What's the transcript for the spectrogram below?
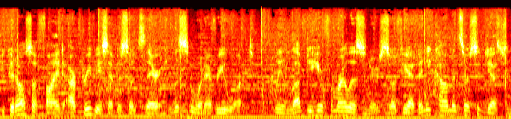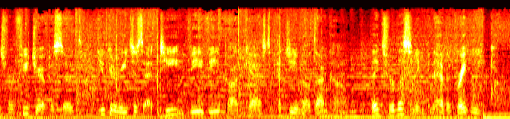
You can also find our previous episodes there and listen whenever you want. We love to hear from our listeners, so if you have any comments or suggestions for future episodes, you can reach us at tvvpodcast at gmail.com. Thanks for listening and have a great week.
